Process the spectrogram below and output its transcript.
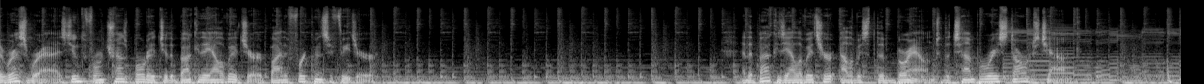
The reservoir is uniform transported to the bucket elevator by the frequency feeder. And the bucket elevator elevates the bran to the temporary storage tank.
